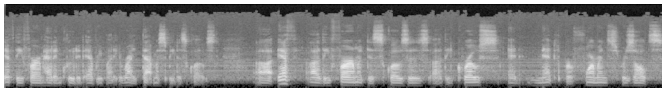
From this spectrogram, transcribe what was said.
if the firm had included everybody, right? That must be disclosed. if the firm discloses the gross and net performance results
